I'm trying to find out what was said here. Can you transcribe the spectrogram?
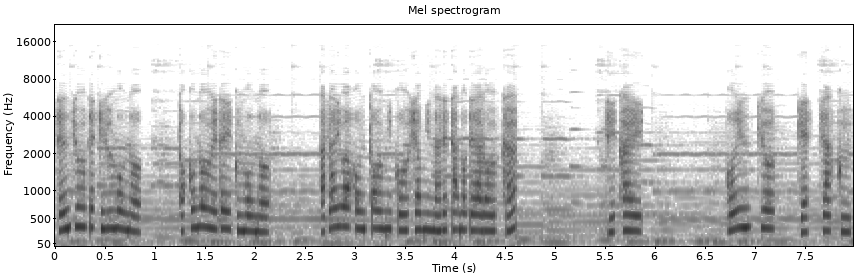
戦場で散る者、床の上で行く者。浅井は本当に校舎になれたのであろうか？次回。ご隠居、決着。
